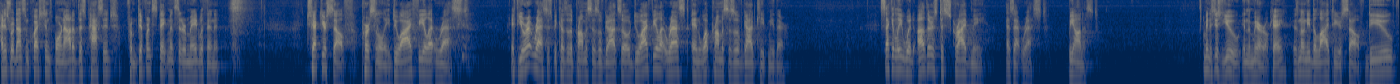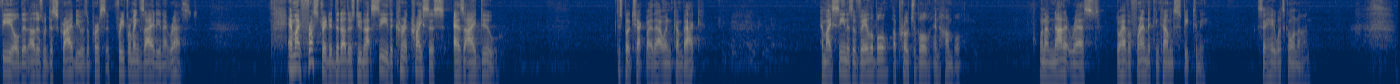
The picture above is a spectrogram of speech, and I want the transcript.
I just wrote down some questions born out of this passage from different statements that are made within it. Check yourself personally. Do I feel at rest? If you're at rest, it's because of the promises of God. So, do I feel at rest, and what promises of God keep me there? Secondly, would others describe me as at rest? Be honest. I mean, it's just you in the mirror, okay? There's no need to lie to yourself. Do you feel that others would describe you as a person free from anxiety and at rest? Am I frustrated that others do not see the current crisis as I do? Just put a check by that one, come back. Am I seen as available, approachable, and humble? When I'm not at rest, do I have a friend that can come and speak to me? Say, hey, what's going on?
